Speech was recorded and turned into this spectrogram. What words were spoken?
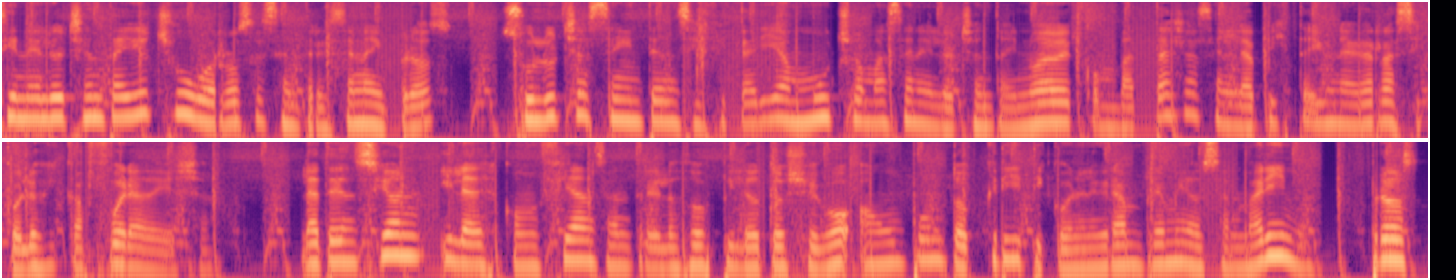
Sin en el 88 hubo roces entre Senna y Prost, su lucha se intensificaría mucho más en el 89 con batallas en la pista y una guerra psicológica fuera de ella. La tensión y la desconfianza entre los dos pilotos llegó a un punto crítico en el Gran Premio de San Marino. Prost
